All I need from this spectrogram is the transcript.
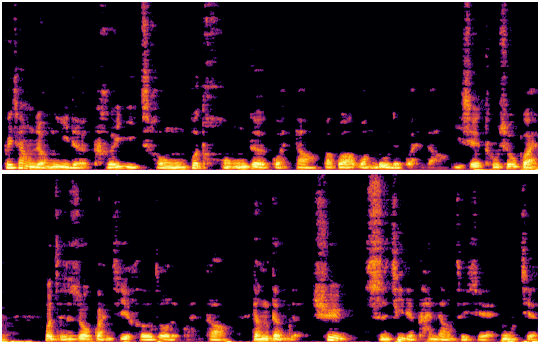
非常容易的可以从不同的管道，包括网络的管道、一些图书馆，或者是说馆际合作的管道等等的，去实际的看到这些物件。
